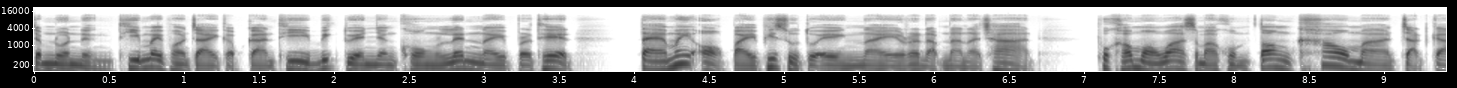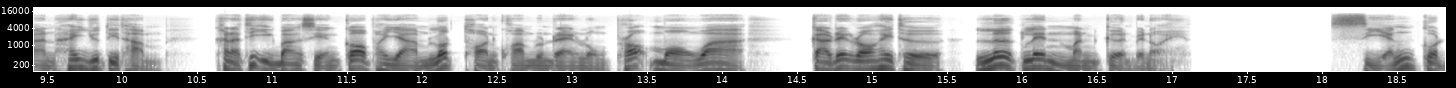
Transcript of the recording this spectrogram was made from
จำนวนหนึ่งที่ไม่พอใจกับการที่บิ๊กเตียนยังคงเล่นในประเทศ แต่ไม่ออกไปพิสูจน์ตัวเองในระดับนานาชาติ พวกเขามองว่าสมาคมต้องเข้ามาจัดการให้ยุติธรรม ขณะที่อีกบางเสียงก็พยายามลดทอนความรุนแรงลง เพราะมองว่าการเรียกร้องให้เธอเลิกเล่นมันเกินไปหน่อย เสียงกด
